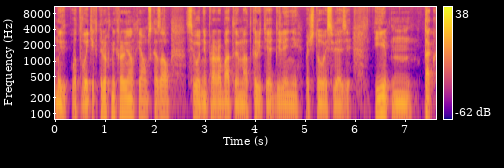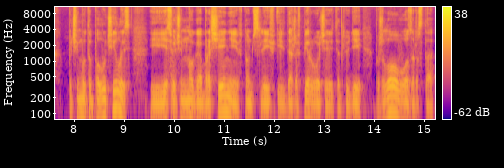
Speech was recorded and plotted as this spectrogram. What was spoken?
Мы вот в этих трех микрорайонах, я вам сказал, сегодня прорабатываем открытие отделений почтовой связи. И так почему-то получилось, и есть очень много обращений, в том числе и, или даже в первую очередь от людей пожилого возраста,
